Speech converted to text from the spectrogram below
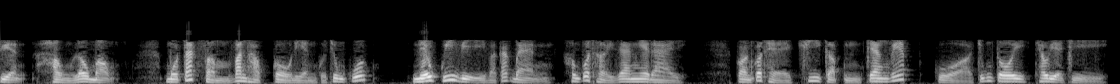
truyện Hồng Lâu Mộng, một tác phẩm văn học cổ điển của Trung Quốc. Nếu quý vị và các bạn không có thời gian nghe đài, còn có thể truy cập trang web của chúng tôi theo địa chỉ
